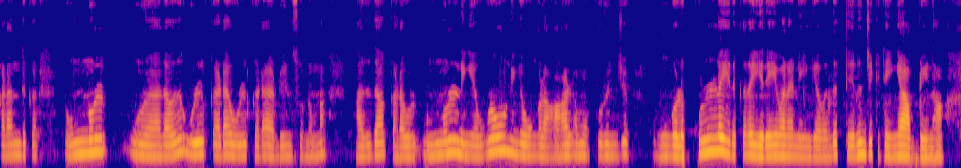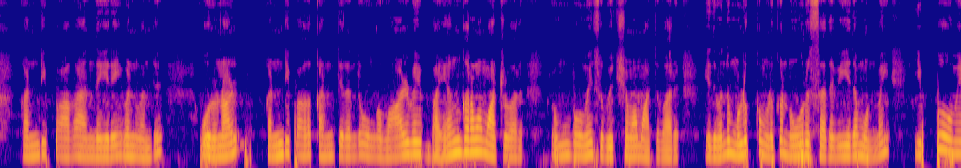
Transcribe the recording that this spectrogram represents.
கடந்து க உன்னுள் அதாவது உள்கடை உள்கடை அப்படின்னு சொன்னோம்னா அதுதான் கடவுள். உன்னுள் நீங்கள் எவ்வளோ நீங்கள் உங்களை ஆழமாக புரிஞ்சு உங்களுக்குள்ளே இருக்கிற இறைவனை நீங்கள் வந்து தெரிஞ்சுக்கிட்டீங்க அப்படின்னா கண்டிப்பாக அந்த இறைவன் வந்து ஒரு நாள் கண்டிப்பாக கண் திறந்து உங்கள் வாழ்வை பயங்கரமாக மாற்றுவார். ரொம்பவுமே சுபிக்ஷமாக மாற்றுவார் இது வந்து முழுக்க முழுக்க நூறு சதவீதம் உண்மை. இப்போவுமே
